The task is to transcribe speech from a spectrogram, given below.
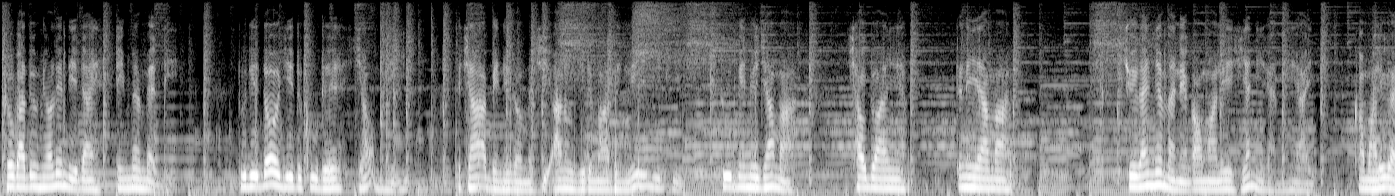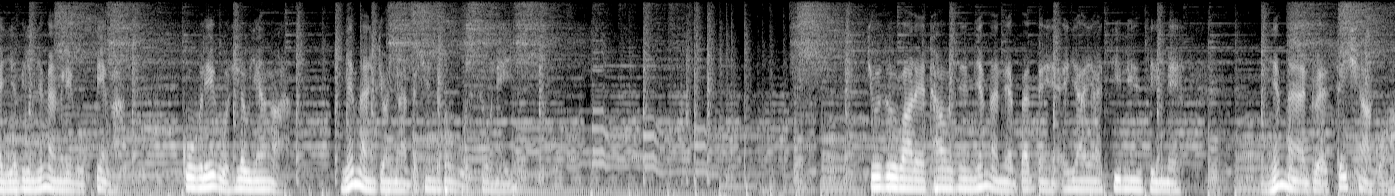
ထိုကသူမျောလင့်နေတိုင်းအိမ်မက်မက်သည်သူဒီတော့ကြီးတစ်ခုတည်းရောက်နေ၏တခြားအပင်တွေတော့မရှိအလုံးကြီးဓမာပင်တွေကြီးဖြစ်သူပင်တွေကြားမှာခြောက်သွားရင်တနေရာမှာချွေကိုင်းမျက်မှန်နဲ့ကောင်မလေးရက်နေတာမြင်ရ၏ကောင်မလေးကရေပြီးမျက်မှန်ကလေးကိုပင့်လာကိုယ်ကလေးကိုလှုပ်ရမ်းလာမျက်မှန်ကြောညာတခြင်းတစ်ပုဒ်ကိုစိုးနေ၏ ကျိုးစိုးပါတဲ့ထောင်စင်မျက်မှန်နဲ့ပတ်သက်ရင်အရာရာကြည်လင်းစေမယ်မျက်မှန်အတွက်စိတ်ရှကွာ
